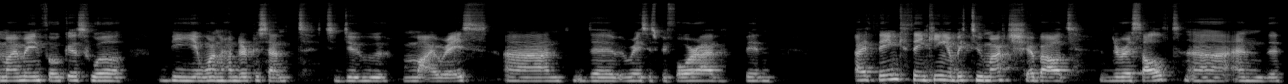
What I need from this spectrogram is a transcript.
my main focus will be 100% to do my race. And the races before, I've been, I think, thinking a bit too much about the result. Uh, and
